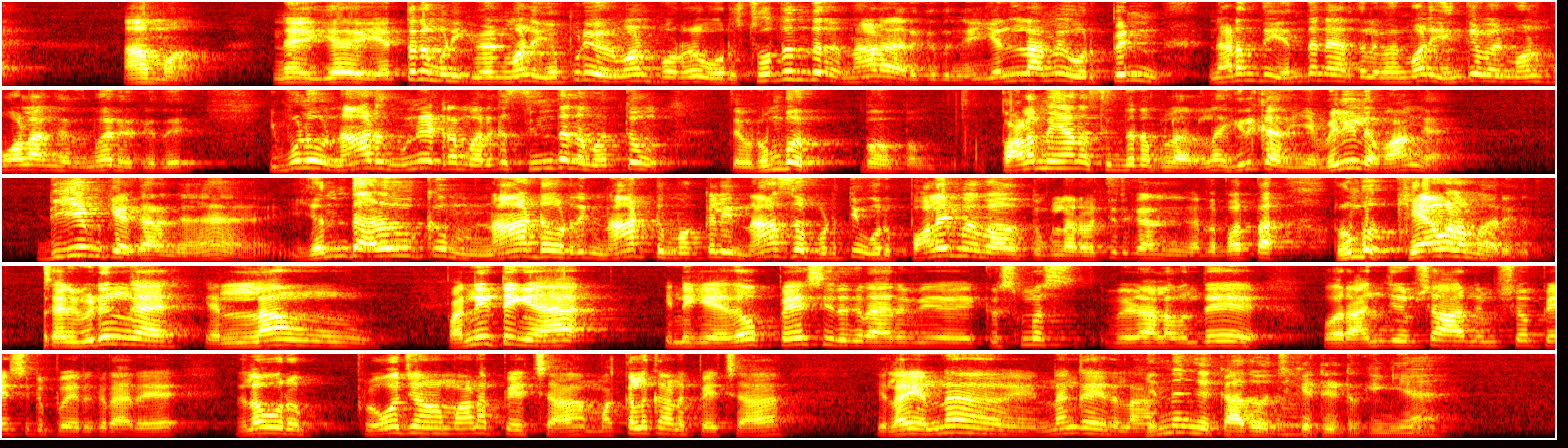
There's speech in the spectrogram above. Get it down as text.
ஆமாம் எத்தனை மணிக்கு வேணுமாலும் எப்படி வேணுமானு போகிற ஒரு சுதந்திர நாடாக இருக்குதுங்க. எல்லாமே ஒரு பெண் நடந்து எந்த நேரத்தில் வேணுமாலும் எங்கே வேணுமாலும் போகலாங்கிறது மாதிரி இருக்குது. இவ்வளோ நாடு முன்னேற்றமாக இருக்குது சிந்தனை மட்டும் ரொம்ப ப- ப- பழமையான சிந்தனைக்குள்ளாரெல்லாம் இருக்காதீங்க. வெளியில் வாங்க. டிஎம்கேக்காரங்க எந்த அளவுக்கு நாடோட நாட்டு மக்களை நாசப்படுத்தி ஒரு பழமைவாதத்துக்குள்ளார வச்சிருக்காங்கிறத பார்த்தா ரொம்ப கேவலமாக இருக்குது. சரி விடுங்க. எல்லாம் பண்ணிட்டீங்க. இன்னைக்கு ஏதோ பேசியிருக்கிறாரு. கிறிஸ்மஸ் விழாவில் வந்து ஒரு அஞ்சு நிமிஷம் ஆறு நிமிஷம் பேசிட்டு போயிருக்கிறாரு. இதெல்லாம் ஒரு பிரயோஜனமான பேச்சா? மக்களுக்கான பேச்சா? இதெல்லாம் என்ன என்னங்க இதெல்லாம்? என்னங்க காதை வச்சு கேட்டுட்டு இருக்கீங்க?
